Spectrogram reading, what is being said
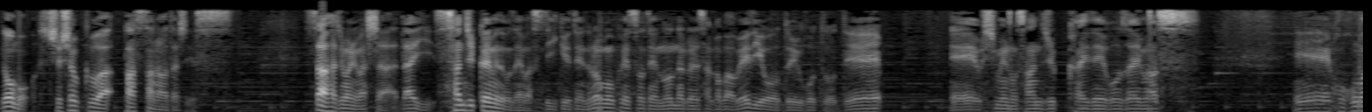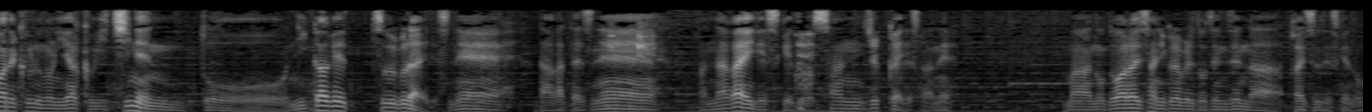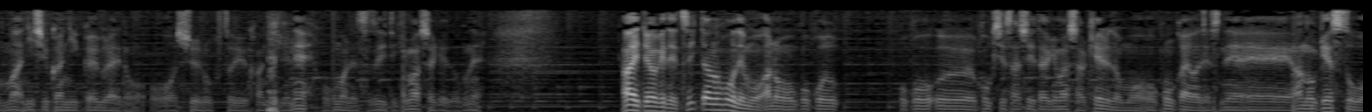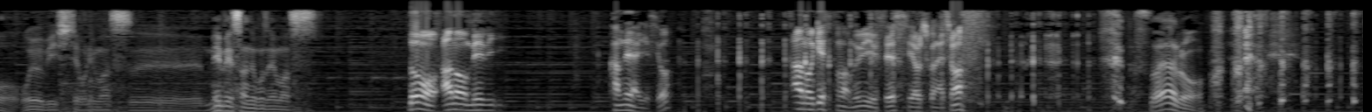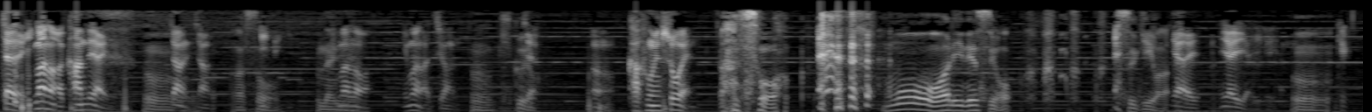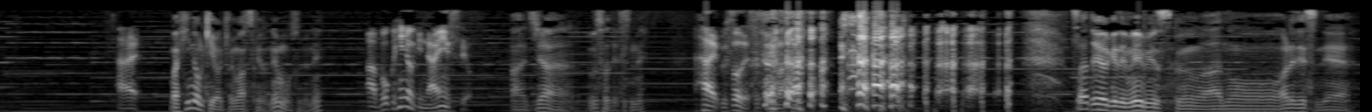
どうも、主食はパスタの私です。さあ、始まりました。第30回目でございます。DQ 店ドラゴンクエスト店飲んだくれ酒場ウェディオということで、えー、節目の30回でございます。えー、ここまで来るのに約1年と2ヶ月ぐらいですね。長かったですね。まあ、長いですけど、30回ですからね。まあ、あの、ドアラジさんに比べると全然な回数ですけど、まあ、2週間に1回ぐらいの収録という感じでね、ここまで続いてきましたけどもね。はい、というわけで、ツイッターの方でも、あの、ここ、ここ、う告知させていただきましたけれども、今回はですね、えーあのゲストをお呼びしております、めめさんでございます。どうも、あの、メビ、噛んでないですよ。あの、ゲストのメビウスです。よろしくお願いします。そうやろ。じゃあね、今のは噛んでないです。うん。じゃあね、じゃあ、あ、そいいう今のは、今のは違うんでうん、聞くじよゃ。うん。花粉症やねあ、そう。もう終わりですよ。次は。いやいやいやいやいやうん。はい。まあ、ヒノキは来ますけどね、もうそれね。あ、僕、ヒノキないんすよ。あ、じゃあ、嘘ですね。はい、嘘です。すいません。さあ、というわけで、メビウス君は、あのーあれですね、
